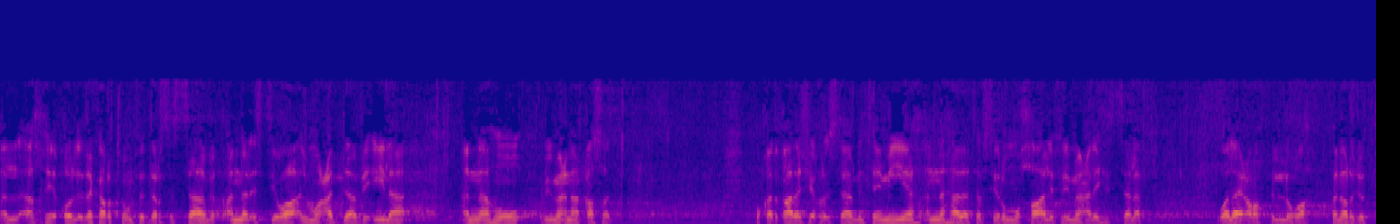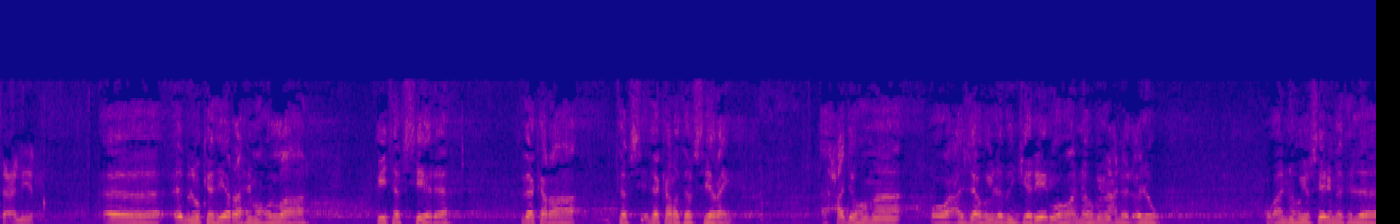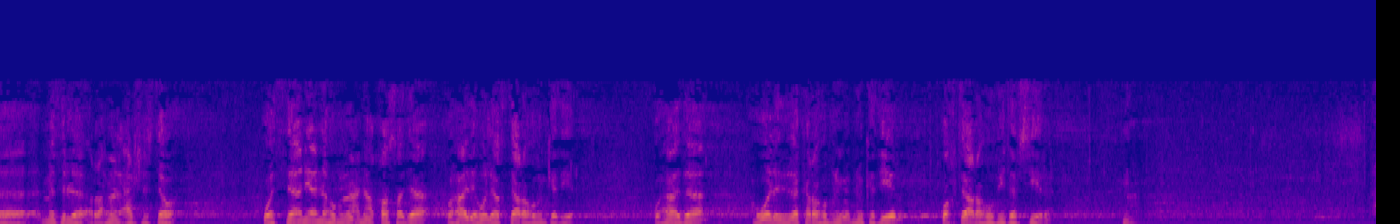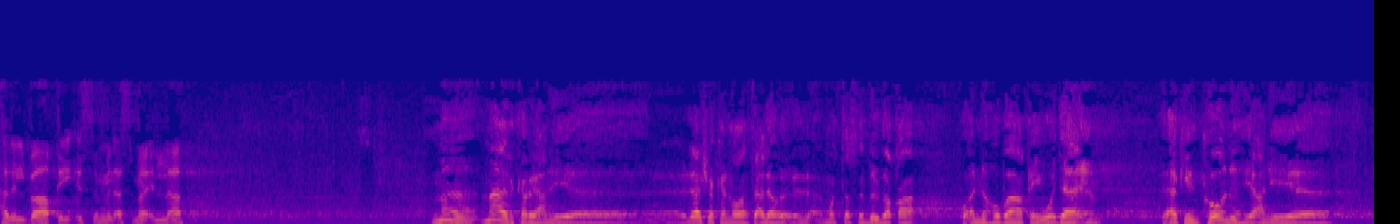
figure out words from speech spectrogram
الأخ يقول ذكرتم في الدرس السابق أن الاستواء المعدى بإلى أنه بمعنى قصد. وقد قال شيخ الإسلام ابن تيمية أن هذا تفسير مخالف لما عليه السلف ولا يعرف في اللغة فنرجو التعليق. آه ابن كثير رحمه الله في تفسيره ذكر تفسير ذكر تفسيرين. أحدهما وعزاه إلى ابن جرير وهو أنه بمعنى العلو وأنه يصير مثل مثل الرحمن العرش استوى. والثاني أنه بمعنى قصد وهذا هو الذي اختاره ابن كثير. وهذا هو الذي ذكره ابن كثير واختاره في تفسيره. نعم. هل الباقي اسم من أسماء الله؟ ما ما أذكر يعني آه، لا شك أن الله تعالى متصل بالبقاء وأنه باقي ودائم. لكن كونه يعني آه،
